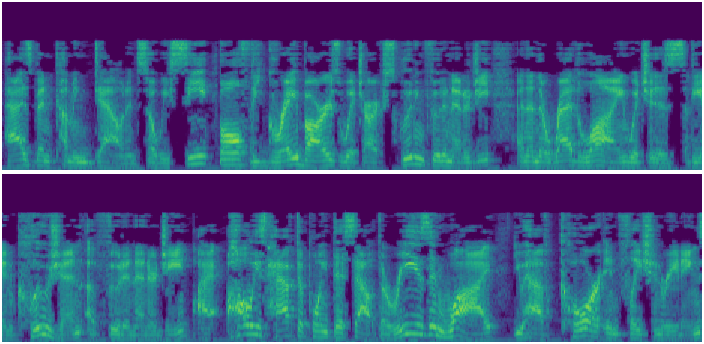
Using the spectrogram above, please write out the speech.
has been coming down. And so we see both the gray bars, which are excluding food and energy, and then the red line, which is the inclusion of food and energy. I always have to point this out. The reason why you have core inflation readings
